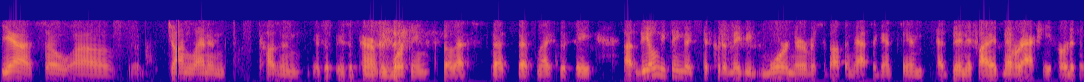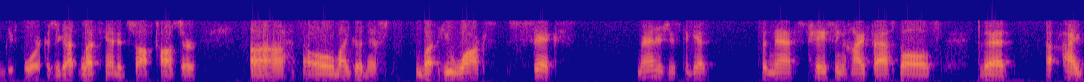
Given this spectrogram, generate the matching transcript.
Yeah, so uh John Lennon cousin is is apparently working, so that's that's that's nice to see. Uh, the only thing that, that could have made me more nervous about the Nats against him had been if I had never actually heard of him before, because he got left-handed soft tosser. Uh, oh my goodness! But he walks six, manages to get the Nats chasing high fastballs. That uh, I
